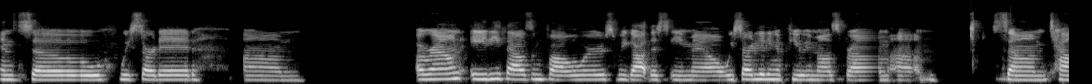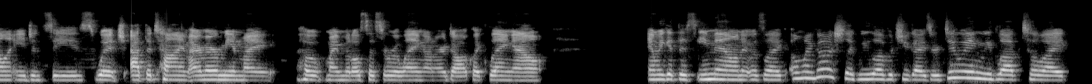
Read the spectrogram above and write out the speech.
And so we started um, around 80,000 followers. We got this email. We started getting a few emails from um, some talent agencies which at the time i remember me and my hope my middle sister were laying on our dock like laying out and we get this email and it was like oh my gosh like we love what you guys are doing. We'd love to like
